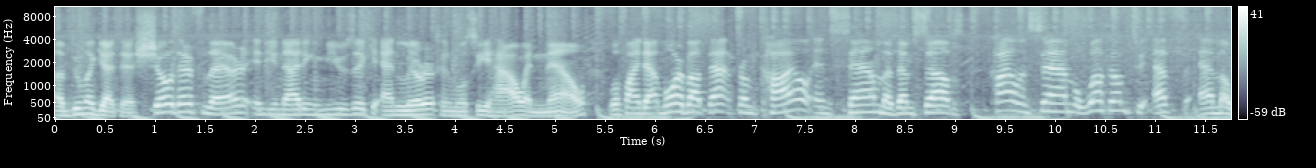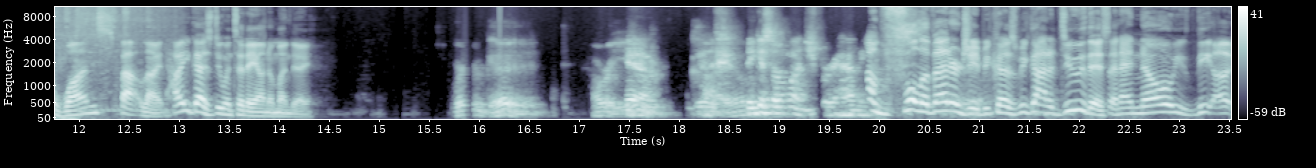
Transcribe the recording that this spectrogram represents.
of Dumaguete show their flair in uniting music and lyrics, and we'll see how and now. We'll find out more about that from Kyle and Sam themselves. Kyle and Sam, welcome to FM1 Spotlight. How are you guys doing today on a Monday? We're good. How are you? Yeah, good. Thank you so much for having. Me. I'm full of energy because we got to do this, and I know the uh,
